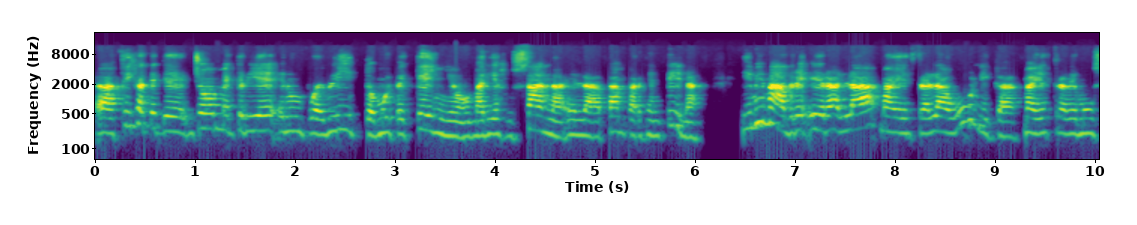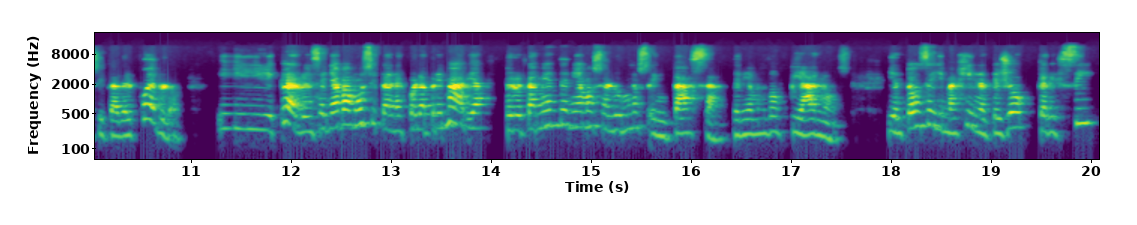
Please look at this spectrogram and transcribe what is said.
Ah, fíjate que yo me crié en un pueblito muy pequeño, María Susana, en la Pampa, Argentina, y mi madre era la maestra, la única maestra de música del pueblo. Y claro, enseñaba música en la escuela primaria, pero también teníamos alumnos en casa, teníamos dos pianos. Y entonces imagínate, yo crecí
